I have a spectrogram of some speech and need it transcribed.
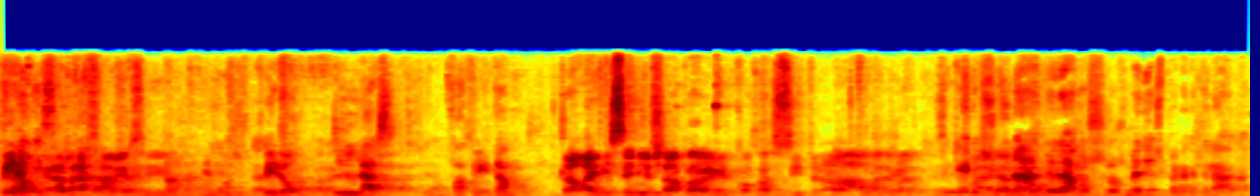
Pero, para saber si... pero las facilitamos. Claro, hay diseños ya para que cojas y te la hagas. Ah, si quieres una, te damos los medios para que te la hagas.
